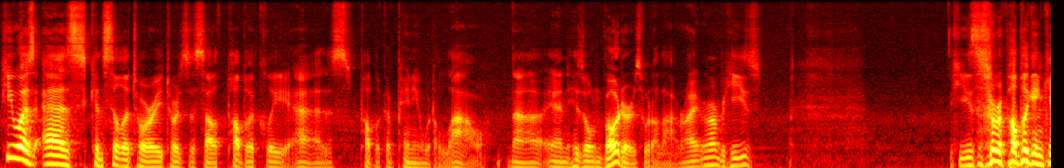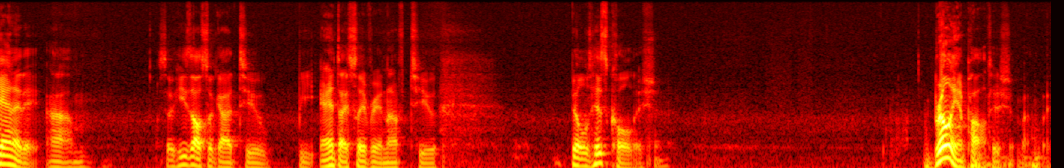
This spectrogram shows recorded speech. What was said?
he was as conciliatory towards the South publicly as public opinion would allow, uh, and his own voters would allow. Right? Remember, he's he's a Republican candidate, um, so he's also got to be anti-slavery enough to build his coalition. Brilliant politician, by the way,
